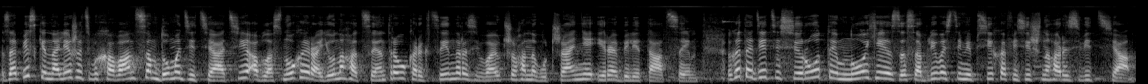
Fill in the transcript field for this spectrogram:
Запіскі належаць выхаванцам дома дзіцяці абласнога і раённага цэнтраў карэкцыйна-развіваючага навучання і рэабілітацыі. Гэта дзеці-сіроты, многія з асаблівасцямі псіхафізічнага развіцця.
